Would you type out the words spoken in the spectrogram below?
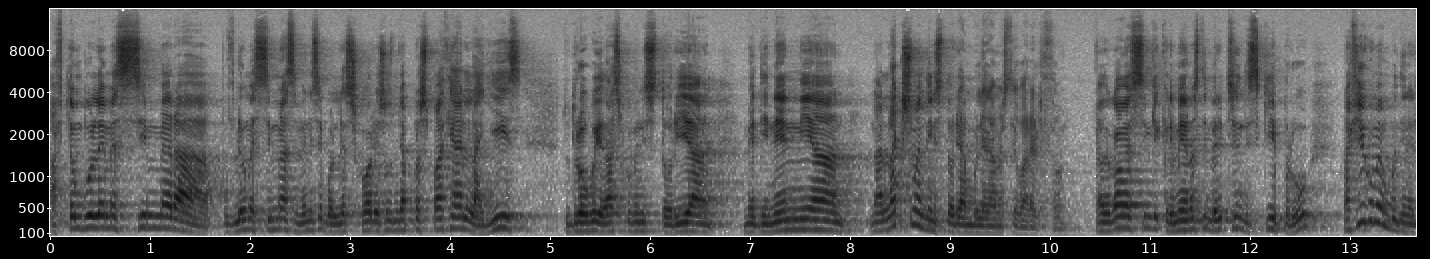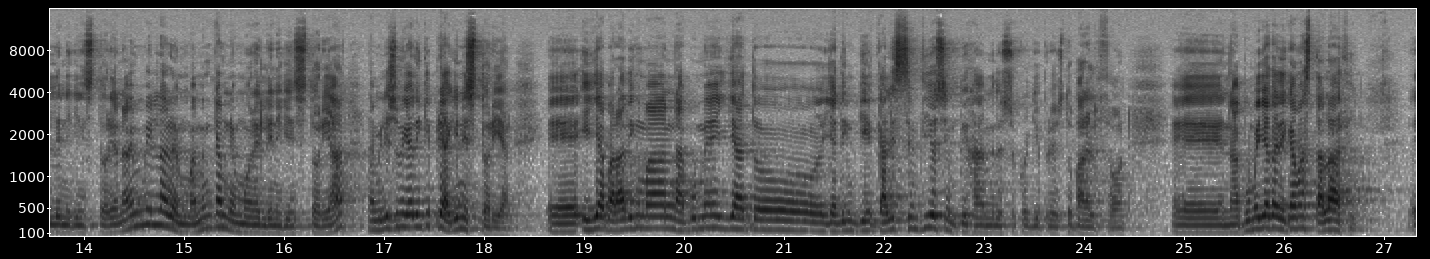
αυτό που λέμε σήμερα, που βλέπουμε σήμερα συμβαίνει σε πολλές χώρες ως μια προσπάθεια αλλαγής του τρόπου που διδάσκουμε ιστορία με την έννοια να αλλάξουμε την ιστορία που λέγαμε στο παρελθόν. Να το κάνουμε συγκεκριμένο στην περίπτωση της Κύπρου, να φύγουμε από την ελληνική ιστορία, να μην μιλάμε, να μην κάνουμε μόνο ελληνική ιστορία, να μιλήσουμε για την κυπριακή ιστορία. Ε, ή για παράδειγμα, να πούμε για, το, για την καλή συμβίωση που είχαμε με τους Σουκοκύπριου στο παρελθόν. Ε, να πούμε για τα δικά μας τα λάθη. Ε,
